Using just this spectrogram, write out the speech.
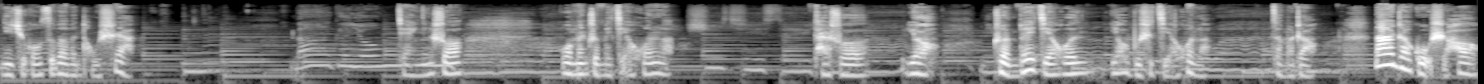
你去公司问问同事啊。”蒋莹说：“我们准备结婚了。”他说：“哟，准备结婚又不是结婚了，怎么着？那按照古时候。”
